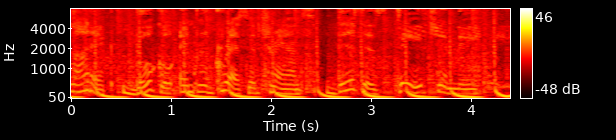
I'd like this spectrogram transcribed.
Melodic, vocal, and progressive trance. This is Dave Chimney.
